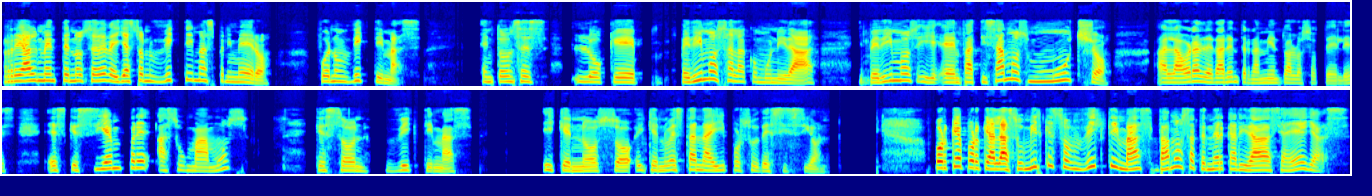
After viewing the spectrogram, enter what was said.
realmente no se debe. Ellas son víctimas primero, fueron víctimas. Entonces, lo que pedimos a la comunidad y pedimos y enfatizamos mucho a la hora de dar entrenamiento a los hoteles es que siempre asumamos que son víctimas y que no, y que no están ahí por su decisión. ¿Por qué? Porque al asumir que son víctimas, vamos a tener caridad hacia ellas.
